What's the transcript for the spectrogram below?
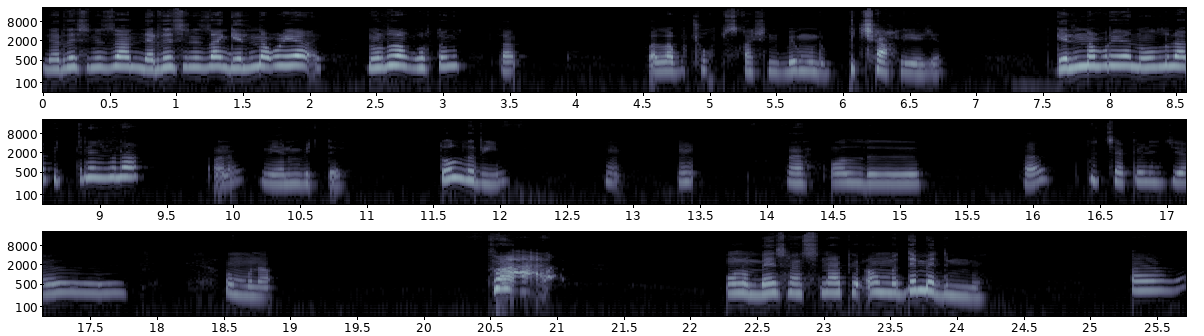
Neredesiniz lan? Neredesiniz lan? Gelin lan buraya. Ne oldu lan korktunuz? Lan. Vallahi bu çok pis kaçın. Ben bunu bıçaklayacağım. Gelin lan buraya. Ne oldu lan? Bittiniz mi lan? Ana yerim bitti. Doldurayım. Heh oldu. Ha, bıçaklayacak. Amına. Ha! Oğlum ben sana sniper alma demedim mi? Aa.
